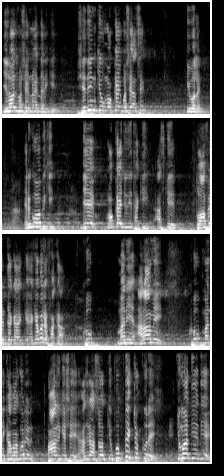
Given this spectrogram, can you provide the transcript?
জিলহজ মাসের নয় তারিখে সেদিন কেউ মক্কায় বসে আছে? কি বলেন? এরকম হবে কি? যে মক্কায় যদি থাকি আজকে তোয়াফের জায়গা একে- একেবারে ফাঁকা খুব মানে আরামে খুব মানে কাবাগরের পাশ ঘেসে হাজরা আসাদকে প্রত্যেক চক্করে চুমা দিয়ে দিয়ে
